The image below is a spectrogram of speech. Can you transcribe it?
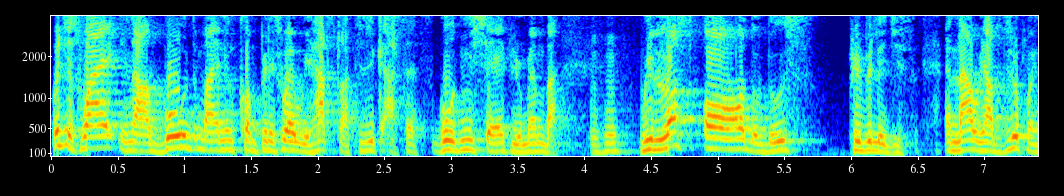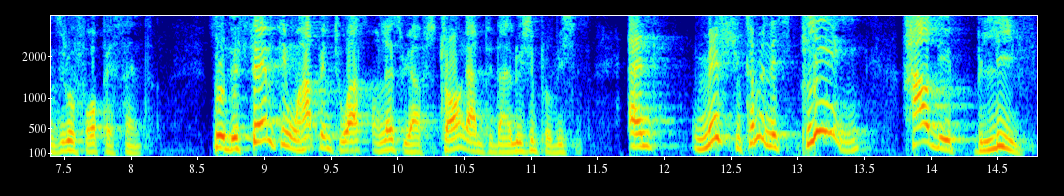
which is why in our gold mining companies where we had strategic assets, golden share, if you remember, mm-hmm. we lost all of those privileges. And now we have 0.04%. So the same thing will happen to us unless we have strong anti-dilution provisions. And MEF should come and explain how they believe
